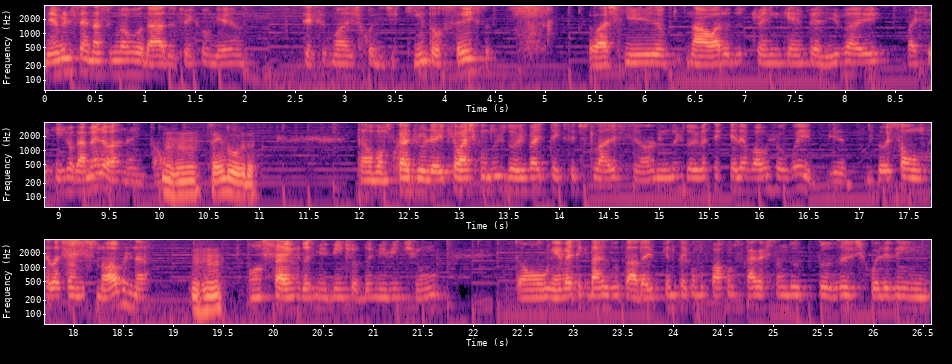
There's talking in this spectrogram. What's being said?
Mesmo ele saindo na segunda rodada, o Taquan Graham ter sido uma escolha de quinta ou sexta, eu acho que na hora do training camp ali vai, vai ser quem jogar melhor, né? Então, Uhum, sem dúvida. então vamos ficar de olho aí que eu acho que um dos dois vai ter que ser titular esse ano e um dos dois vai ter que levar o jogo aí. Porque os dois são relativamente novos, né? Uhum. Um saiu em 2020 ou 2021. Então alguém vai ter que dar resultado aí, porque não tem como o Falcons ficar gastando todas as escolhas em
